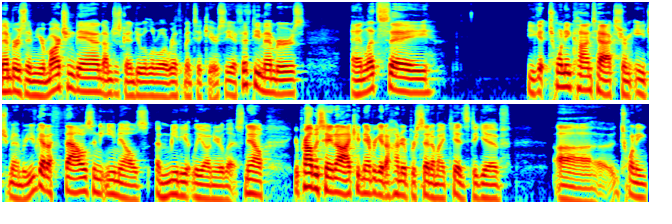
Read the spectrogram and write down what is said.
members in your marching band. I'm just going to do a little arithmetic here. So you have 50 members, and let's say you get 20 contacts from each member. You've got a thousand emails immediately on your list. Now, you're probably saying, "Oh, I could never get 100% of my kids to give uh, 20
